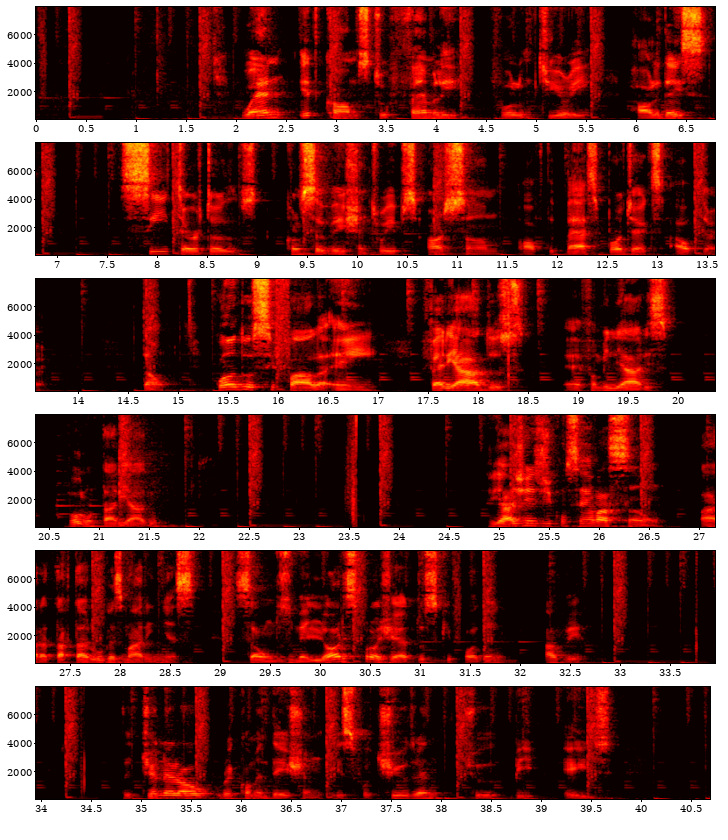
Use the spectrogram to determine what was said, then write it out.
When it comes to family voluntary holidays, Sea turtles conservation trips are some of the best projects out there. Então, quando se fala em feriados é, familiares voluntariado, viagens de conservação para tartarugas marinhas são um dos melhores projetos que podem haver. The general recommendation is for children to be aged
